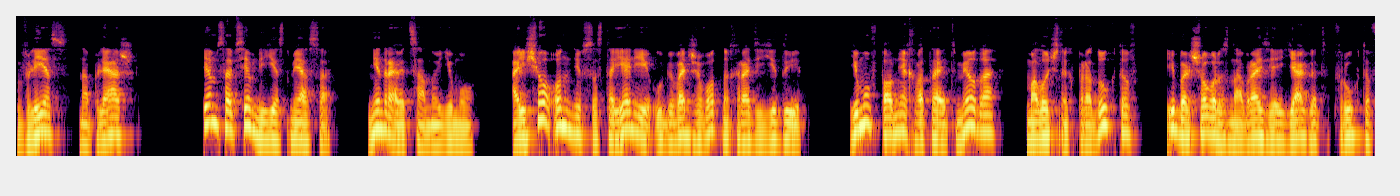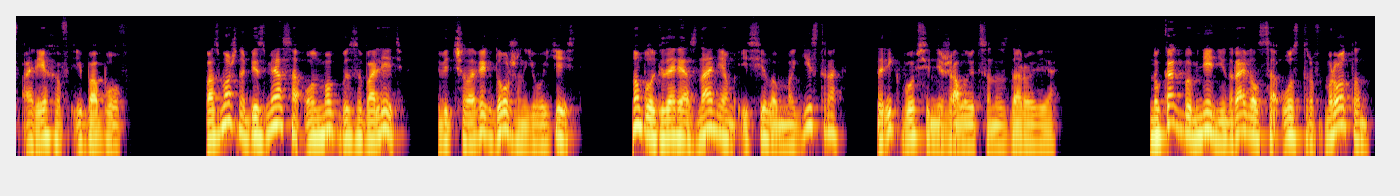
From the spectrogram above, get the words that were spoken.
в лес, на пляж. Тем совсем не ест мясо, не нравится оно ему. А еще он не в состоянии убивать животных ради еды. Ему вполне хватает меда, молочных продуктов и большого разнообразия ягод, фруктов, орехов и бобов. Возможно, без мяса он мог бы заболеть, ведь человек должен его есть. Но благодаря знаниям и силам магистра, Старик вовсе не жалуется на здоровье. Но как бы мне не нравился остров Мротон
